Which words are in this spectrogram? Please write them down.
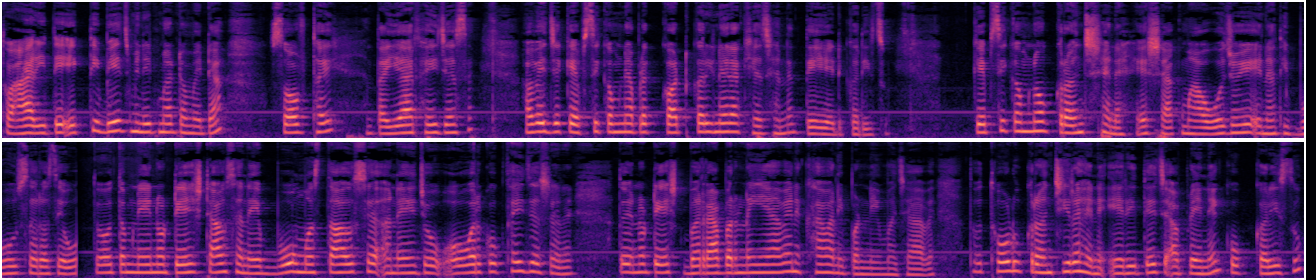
તો આ રીતે એકથી બે જ મિનિટમાં ટમેટાં સોફ્ટ થઈ, તૈયાર થઈ જશે. હવે જે કેપ્સિકમને આપણે કટ કરીને રાખ્યા છે ને, તે એડ કરીશું. કેપ્સિકમનો ક્રંચ છે ને, એ શાકમાં આવવો જોઈએ, એનાથી બહુ સરસ એવો. તો તમને એનો ટેસ્ટ આવશે ને, એ બહુ મસ્ત આવશે અને જો ઓવરકુક થઈ જશે ને, તો એનો ટેસ્ટ બરાબર નહીં આવે ને, ખાવાની પણ નહીં મજા આવે. તો થોડું ક્રન્ચી રહે ને, એ રીતે જ આપણે એને કૂક કરીશું.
